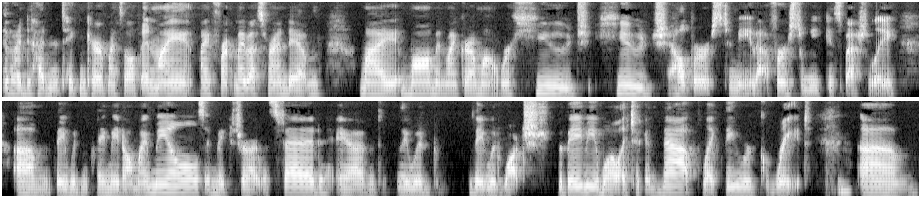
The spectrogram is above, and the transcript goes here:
if I hadn't taken care of myself, and my my friend, my best friend, and my mom and my grandma were huge, huge helpers to me that first week, especially. Um, they would they made all my meals and make sure I was fed, and they would they would watch the baby while I took a nap. Like they were great. Mm-hmm. Um,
